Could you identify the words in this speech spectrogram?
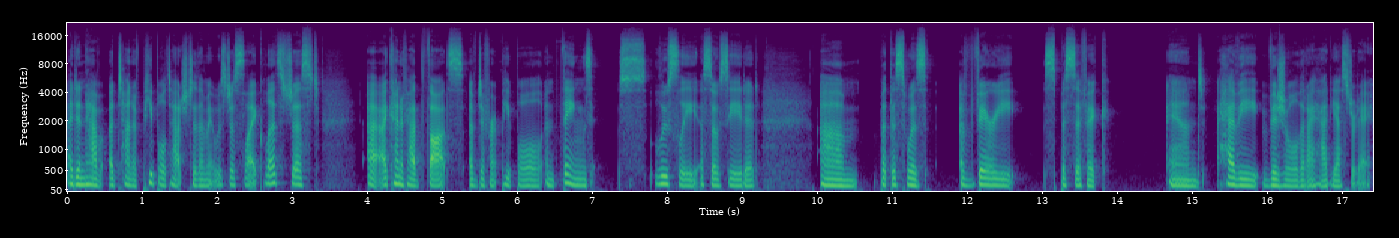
I didn't have a ton of people attached to them. It was just like, let's just, uh, I kind of had thoughts of different people and things loosely associated. Um, but this was a very specific and heavy visual that I had yesterday.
